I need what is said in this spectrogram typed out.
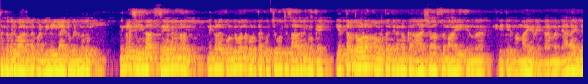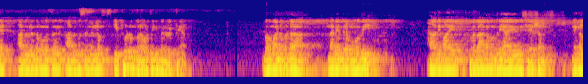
സംഘപരിവാറിന്റെ വണ്ടികളിലായിട്ട് വരുന്നതും നിങ്ങൾ ചെയ്ത സേവനങ്ങളും നിങ്ങൾ കൊണ്ടുവന്ന് കൊടുത്ത കൊച്ചു കൊച്ചു സാധനങ്ങളൊക്കെ എത്രത്തോളം അവിടുത്തെ ജനങ്ങൾക്ക് ആശ്വാസമായി എന്ന് എനിക്ക് നന്നായി അറിയാം. കാരണം ഞാൻ അതിന്റെ ആ ദുരന്തമുഖത്ത് ആ ദിവസങ്ങളിലും ഇപ്പോഴും പ്രവർത്തിക്കുന്ന ഒരു വ്യക്തിയാണ്. ബഹുമാനപ്പെട്ട നരേന്ദ്രമോദി ആദ്യമായി പ്രധാനമന്ത്രി പ്രധാനമന്ത്രിയായതിനു ശേഷം നിങ്ങൾ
